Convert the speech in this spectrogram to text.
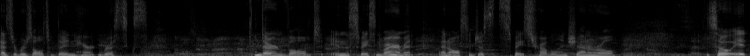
as a result of the inherent risks that are involved in the space environment and also just space travel in general. So it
